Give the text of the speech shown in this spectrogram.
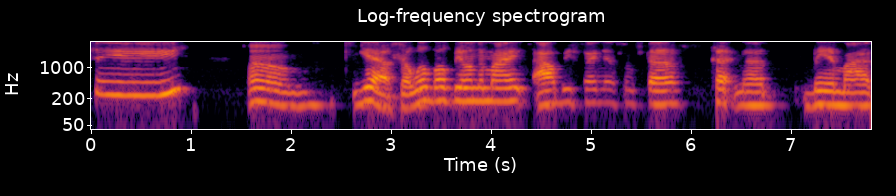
T. Um, yeah, so we'll both be on the mic. I'll be singing some stuff, cutting up, being my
